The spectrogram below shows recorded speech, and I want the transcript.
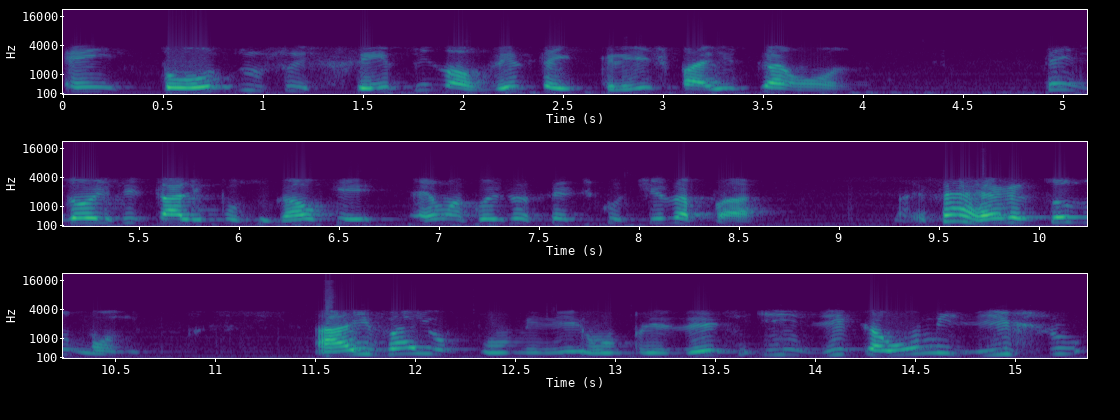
em todos os 193 países da ONU. Tem dois, Itália e Portugal, que é uma coisa a ser discutida a parte. Essa é a regra de todo mundo. Aí vai o, o, o presidente e indica o ministro,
